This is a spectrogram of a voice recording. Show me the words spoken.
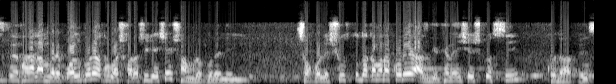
স্ক্রিনে থাকা নাম্বারে কল করে অথবা সরাসরি এসে সংগ্রহ করে নিন। সকলের সুস্থতা কামনা করে আজকে এখানেই শেষ করছি। খোদা হাফেজ।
